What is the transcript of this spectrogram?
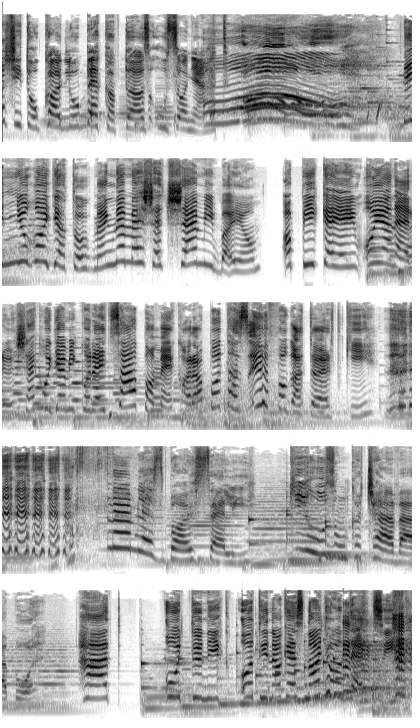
ásító kagyló bekapta az úszonyát. Oh! De nyugodjatok meg, nem esett semmi bajom. A pikejeim olyan erősek, hogy amikor egy szápa megharapott, az ő foga tört ki. nem lesz baj, Sally. Kihúzunk a csávából. Hát, úgy tűnik, Otinak ez nagyon tetszik.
